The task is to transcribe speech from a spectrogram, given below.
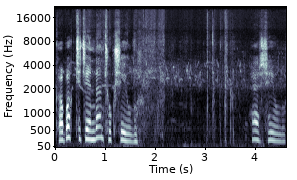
Kabak çiçeğinden çok şey olur. Her şey olur.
